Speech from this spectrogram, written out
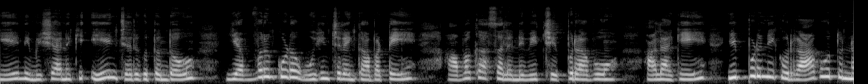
ఏ నిమిషానికి ఏం జరుగుతుందో ఎవ్వరం కూడా ఊహించలేం కాబట్టి అవకాశాలనేవి చెప్పురావు. అలాగే ఇప్పుడు నీకు రాబోతున్న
